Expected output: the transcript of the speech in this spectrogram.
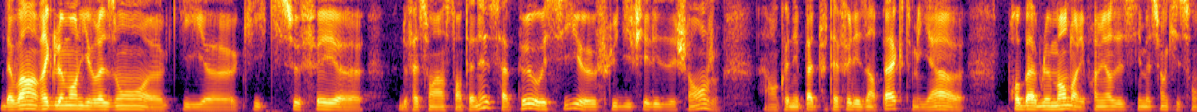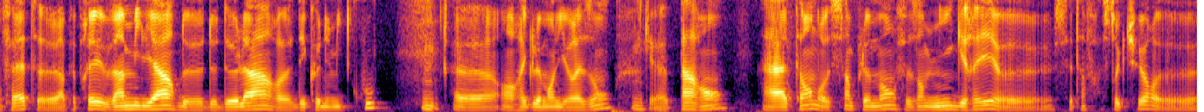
D'avoir un règlement livraison euh, qui, euh, qui, qui, se fait de façon instantanée, ça peut aussi fluidifier les échanges. on ne connaît pas tout à fait les impacts, mais il y a probablement dans les premières estimations qui sont faites à peu près 20 milliards de, dollars d'économie de coûts mmh. en règlement livraison par an à attendre simplement en faisant migrer euh, cette infrastructure euh,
